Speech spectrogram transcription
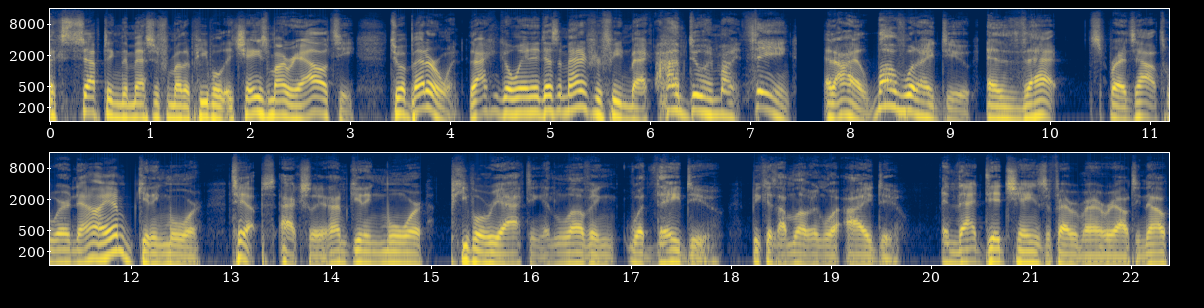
accepting the message from other people, it changed my reality to a better one. That I can go in, it doesn't matter if you're feedback, I'm doing my thing and I love what I do. And that spreads out to where now I am getting more tips, actually, and I'm getting more people reacting and loving what they do because I'm loving what I do. And that did change the fabric of my reality. Now,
